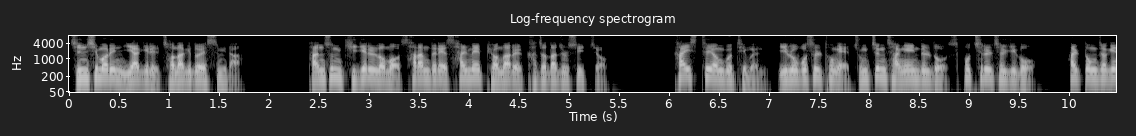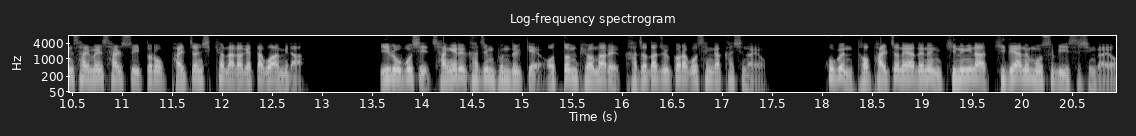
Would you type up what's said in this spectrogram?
진심 어린 이야기를 전하기도 했습니다. 단순 기계를 넘어 사람들의 삶의 변화를 가져다 줄 수 있죠. 카이스트 연구팀은 이 로봇을 통해 중증 장애인들도 스포츠를 즐기고 활동적인 삶을 살 수 있도록 발전시켜 나가겠다고 합니다. 이 로봇이 장애를 가진 분들께 어떤 변화를 가져다 줄 거라고 생각하시나요? 혹은 더 발전해야 되는 기능이나 기대하는 모습이 있으신가요?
